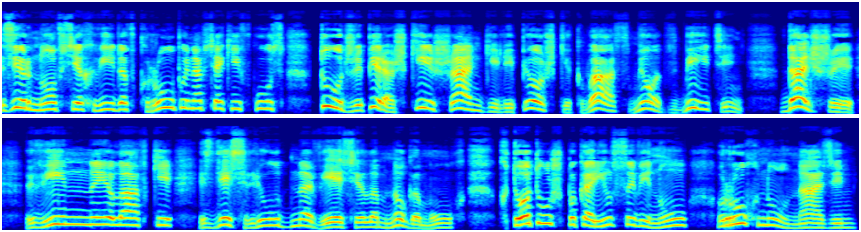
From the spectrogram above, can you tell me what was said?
зерно всех видов, крупы на всякий вкус, тут же пирожки, шанги, лепешки, квас, мед, сбитень. Дальше винные лавки, здесь людно, весело, много мух. Кто-то уж покорился вину, рухнул на земь.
